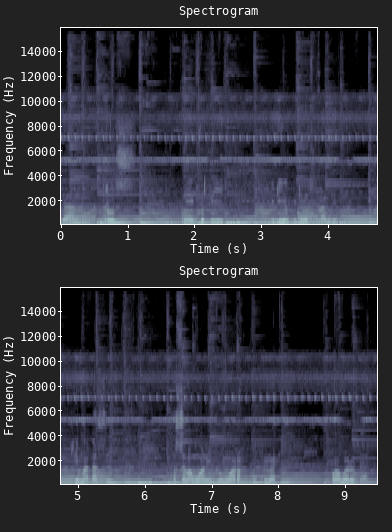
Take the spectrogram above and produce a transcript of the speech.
Dan terus mengikuti video-video selanjutnya. Terima kasih. Assalamualaikum warahmatullahi wabarakatuh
